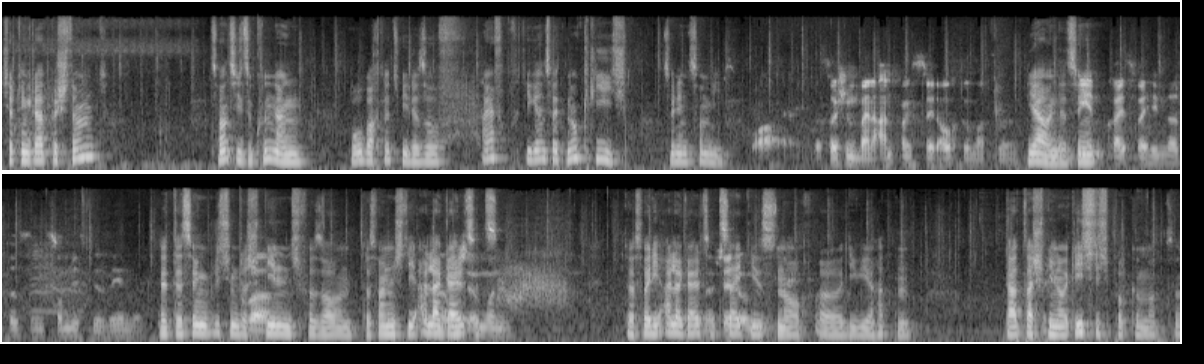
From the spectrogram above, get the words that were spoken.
Ich habe den gerade bestimmt 20 Sekunden lang beobachtet, wie der so einfach die ganze Zeit nur kriecht zu den Zombies. Boah, das habe ich schon in meiner Anfangszeit auch gemacht. So. Ja, und Um deswegen, jeden Preis verhindert, dass in Zombies gesehen wird. de- deswegen will ich ihm das Aber- Spiel nicht versauen. Das war nämlich die ich allergeilste, Z- irgendwann- das war die allergeilste Zeit, die es noch, äh, die wir hatten. Da hat das Spiel noch richtig Bock gemacht. So.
